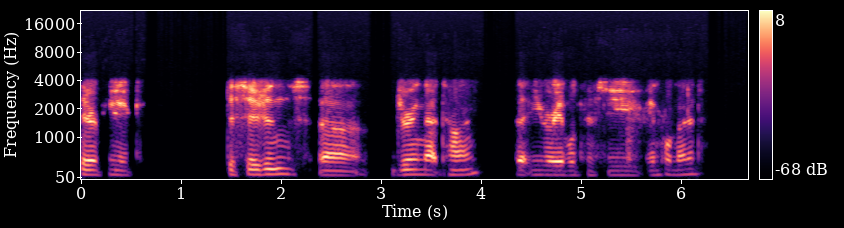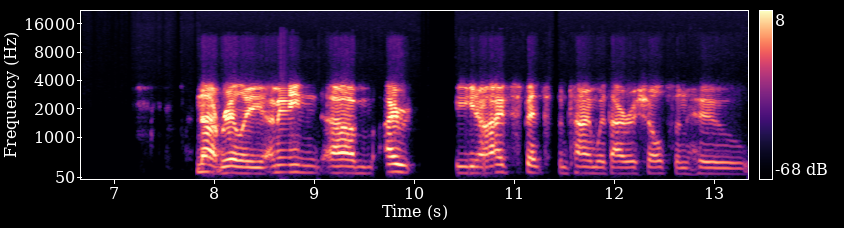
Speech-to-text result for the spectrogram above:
therapeutic decisions uh, during that time that you were able to see implemented? Not really. I mean, um, I you know I've spent some time with Ira Shoulson, who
